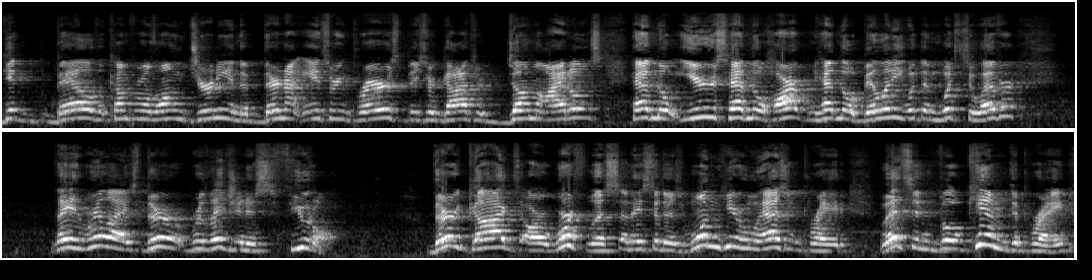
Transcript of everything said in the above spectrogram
get Baal to come from a long journey, and they're not answering prayers because their gods are dumb idols, have no ears, have no heart, and have no ability with them whatsoever, they realize their religion is futile. Their gods are worthless, and they said, There's one here who hasn't prayed. Let's invoke him to pray.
